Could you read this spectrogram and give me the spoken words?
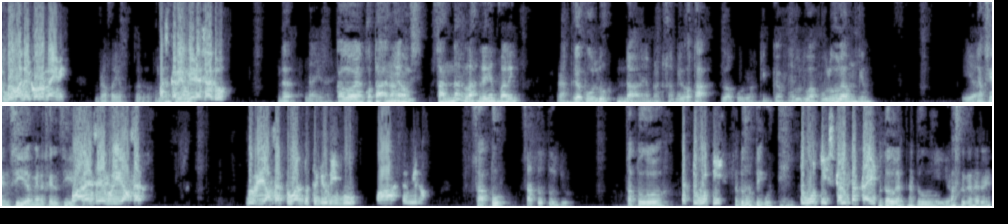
Sebelum ada corona ini Berapa ya? Masker yang biasa tuh Enggak. Enggak ya. Kalau yang kotaannya 100, standar lah harganya paling 100, 30. Enggak, yang ratusan kayak Dua. kotak. 20. 30, 20 lah mungkin. Iya. Yang sensi ya, merek sensi ya. kemarin saya beli yang sat beli yang satuan tuh tujuh ribu wah saya bilang Satu, Satu tujuh. satu, satu buti satu buti. Putih. satu buti sekali pakai Betul kan? Satu Iya. masker kan harganya?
